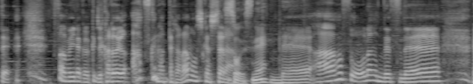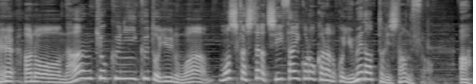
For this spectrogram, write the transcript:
て。寒い中じゃあ体が熱くなったかなもしかしたら。そうですね。ねえああそうなんですね。えあの南極に行くというのはもしかしたら小さい頃からのこう夢だったりしたんですか？あ、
